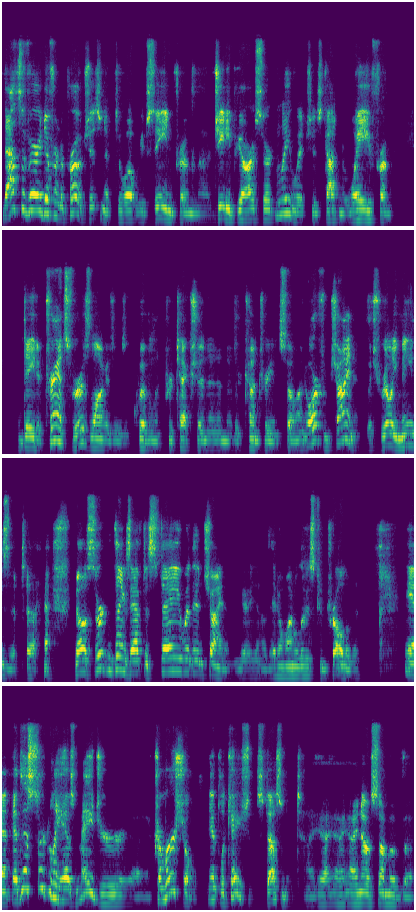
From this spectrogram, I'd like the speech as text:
that's a very different approach, isn't it, to what we've seen from uh, GDPR, certainly, which has gotten away from data transfer as long as there's equivalent protection in another country and so on, or from China, which really means that uh, no, certain things have to stay within China. You, you know, they don't want to lose control of it. And, and this certainly has major uh, commercial implications, doesn't it? I, I, I know some of uh,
